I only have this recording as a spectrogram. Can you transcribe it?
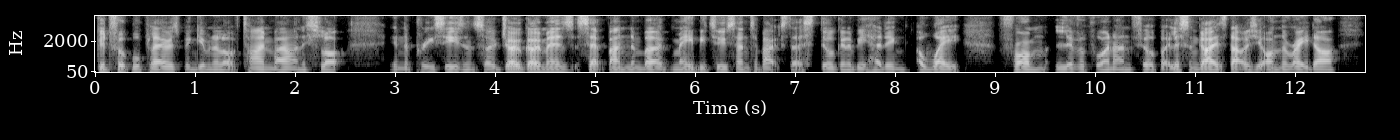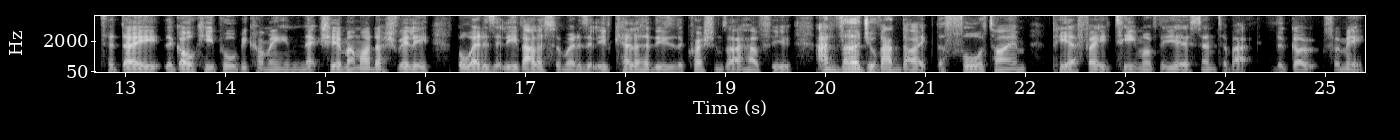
good football player has been given a lot of time by Arne Slot in the preseason. So Joe Gomez, Sepp van den Berg, maybe two centre backs that are still going to be heading away from Liverpool and Anfield. But listen, guys, that was your on the radar today. The goalkeeper will be coming in next year, Mamardashvili. But where does it leave Alisson? Where does it leave Kelleher? These are the questions that I have for you. And Virgil van Dijk, the four-time PFA Team of the Year centre back the GOAT for me.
